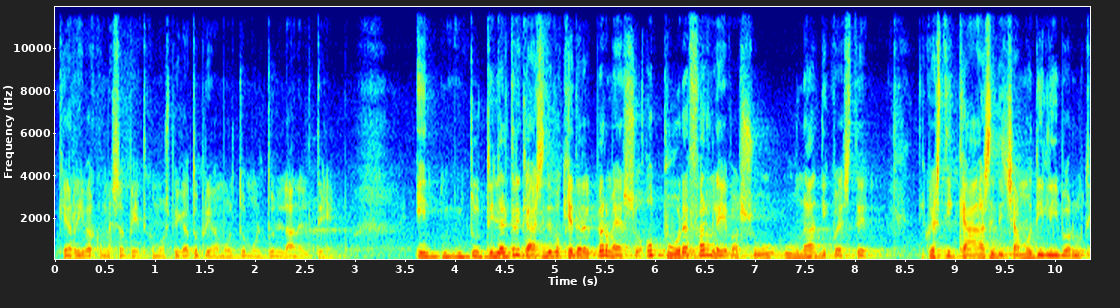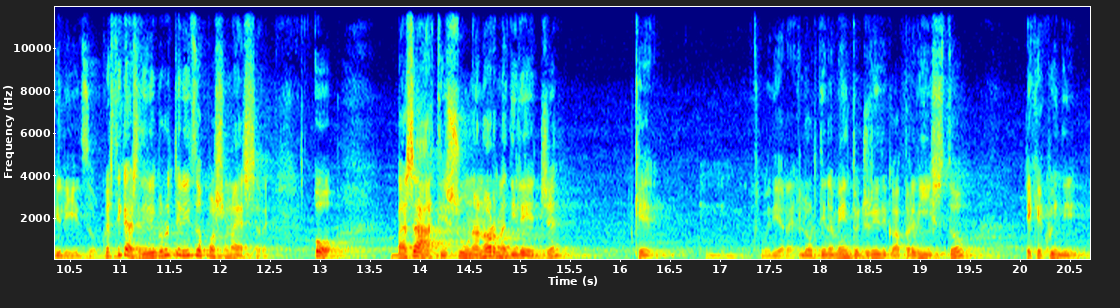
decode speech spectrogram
che arriva, come sapete, come ho spiegato prima, molto molto in là nel tempo. In, in tutti gli altri casi devo chiedere il permesso oppure far leva su una di, queste, di questi casi diciamo, di libero utilizzo. Questi casi di libero utilizzo possono essere o basati su una norma di legge che l'ordinamento giuridico ha previsto e che quindi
